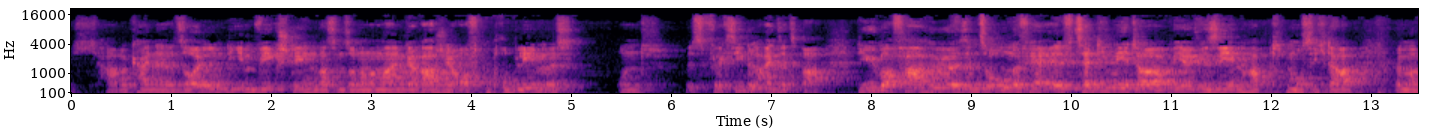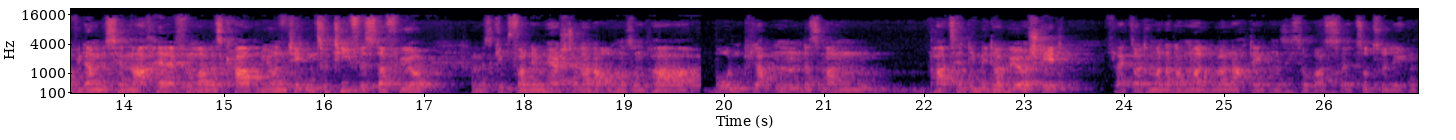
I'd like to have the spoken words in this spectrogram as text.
Ich habe keine Säulen, die im Weg stehen, was in so einer normalen Garage ja oft ein Problem ist. Und ist flexibel einsetzbar. Die Überfahrhöhe sind so ungefähr 11 Zentimeter. Wie ihr gesehen habt, muss ich da immer wieder ein bisschen nachhelfen, weil das Cabrio ein Ticken zu tief ist dafür. Es gibt von dem Hersteller da auch noch so ein paar Bodenplatten, dass man ein paar Zentimeter höher steht. Vielleicht sollte man da doch mal drüber nachdenken, sich sowas äh, zuzulegen.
